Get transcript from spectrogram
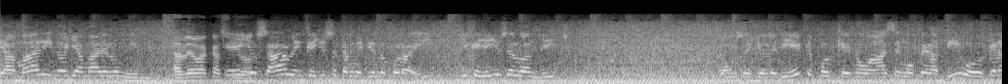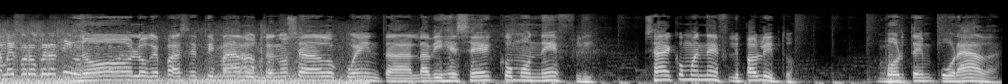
Llamar y no llamar es lo mismo. Está de Que vacaciones. ellos saben que ellos se están metiendo por ahí y que ellos se lo han dicho. Entonces yo le dije que por qué no hacen operativo, que no me por operativo. No, lo que pasa, estimado, usted no se ha dado cuenta. La DGC es como Netflix. ¿Sabe cómo es Netflix, Pablito? Por temporada.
